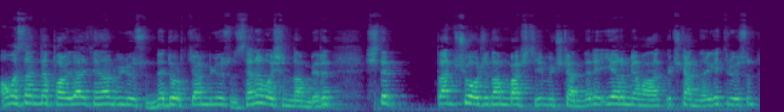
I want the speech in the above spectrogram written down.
Ama sen ne paralel kenar biliyorsun ne dörtgen biliyorsun. Sene başından beri işte ben şu hocadan başlayayım üçgenleri, yarım yamalak üçgenleri getiriyorsun.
